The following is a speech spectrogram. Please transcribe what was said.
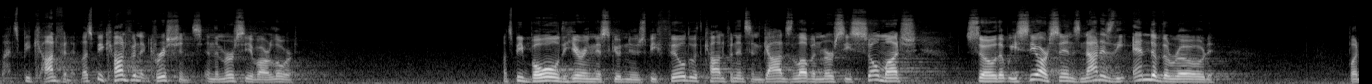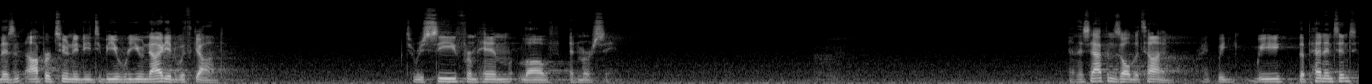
let's be confident. Let's be confident Christians in the mercy of our Lord. Let's be bold hearing this good news. Be filled with confidence in God's love and mercy so much so that we see our sins not as the end of the road but as an opportunity to be reunited with God, to receive from Him love and mercy. And this happens all the time. Right? We, we, the penitent,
